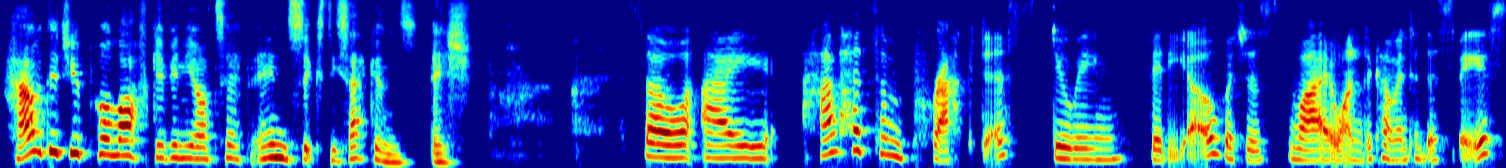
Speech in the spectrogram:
how did you pull off giving your tip in 60 seconds ish? So, I have had some practice doing video, which is why I wanted to come into this space.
